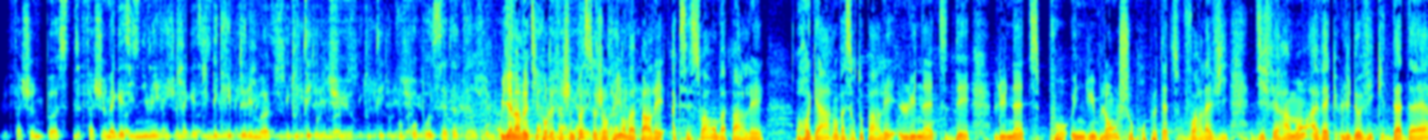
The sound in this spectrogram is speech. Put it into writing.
Le Fashion Post, le, fashion magazine numérique qui décrypte les modes, toutes les cultures, vous propose cette interview. William Arlotti pour le Fashion Post. Aujourd'hui, on va parler accessoires, on va parler regard, on va surtout parler lunettes, des lunettes pour une nuit blanche ou pour peut-être voir la vie différemment avec Ludovic Dader,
